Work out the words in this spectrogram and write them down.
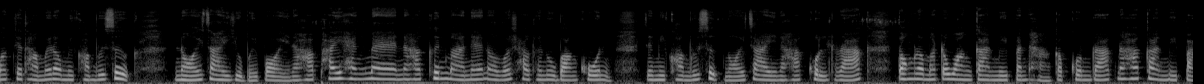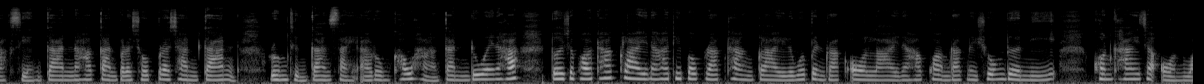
มักจะทำให้เรามีความรู้สึกน้อยใจอยู่บ่อยๆนะคะไพ่แฮงแมนนะคะขึ้นมาแน่นอนว่าชาวธนูบางคนจะมีความรู้สึกน้อยใจนะคะ คนรักต้องระมัดระวังการมีปัญหากับคนรักนะคะ การมีปากเสียงกันนะคะ การประชดประชันกัน รวมถึงการใส่อารมณ์เข้าหากันด้วยนะคะ โดยเฉพาะถ้าใครนะคะที่พบรักทางไกลหรือว่าเป็นรักออนไลน์นะคะ ความรักในช่วงเดือนนี้ค่อนข้างจะอ่อนไหว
